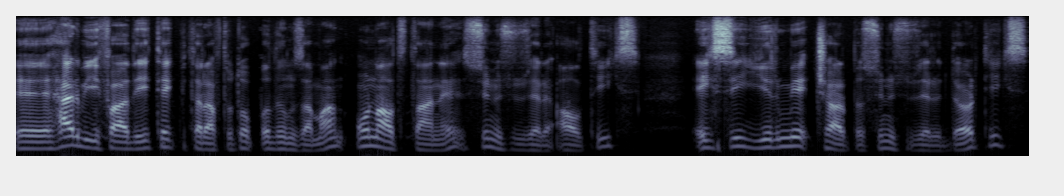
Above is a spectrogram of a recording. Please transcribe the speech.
e, her bir ifadeyi tek bir tarafta topladığım zaman 16 tane sinüs üzeri 6x eksi 20 çarpı sinüs üzeri 4x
